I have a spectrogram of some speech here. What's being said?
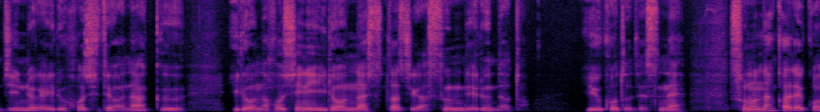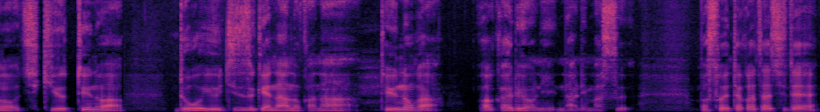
人類がいる星ではなくいろんな星にいろんな人たちが住んでいるんだということですね。その中でこの地球っていうのはどういう位置づけなのかなっていうのが分かるようになります。まあ、そういった形で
